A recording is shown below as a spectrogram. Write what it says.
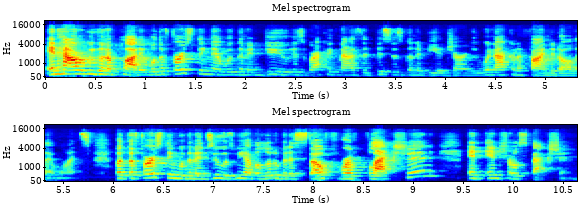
And how are we going to plot it? Well, the first thing that we're going to do is recognize that this is going to be a journey. We're not going to find it all at once. But the first thing we're going to do is we have a little bit of self reflection and introspection.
